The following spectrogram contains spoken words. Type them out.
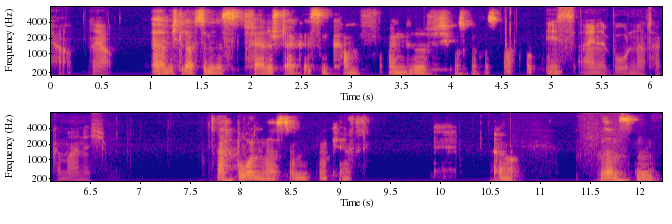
Ja, ja. Ähm, ich glaube zumindest Pferdestärke ist ein Kampfangriff. Ich muss mal kurz nachgucken. Ist eine Bodenattacke, meine ich. Ach, Boden war es dann. Okay. Ja. Ansonsten.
